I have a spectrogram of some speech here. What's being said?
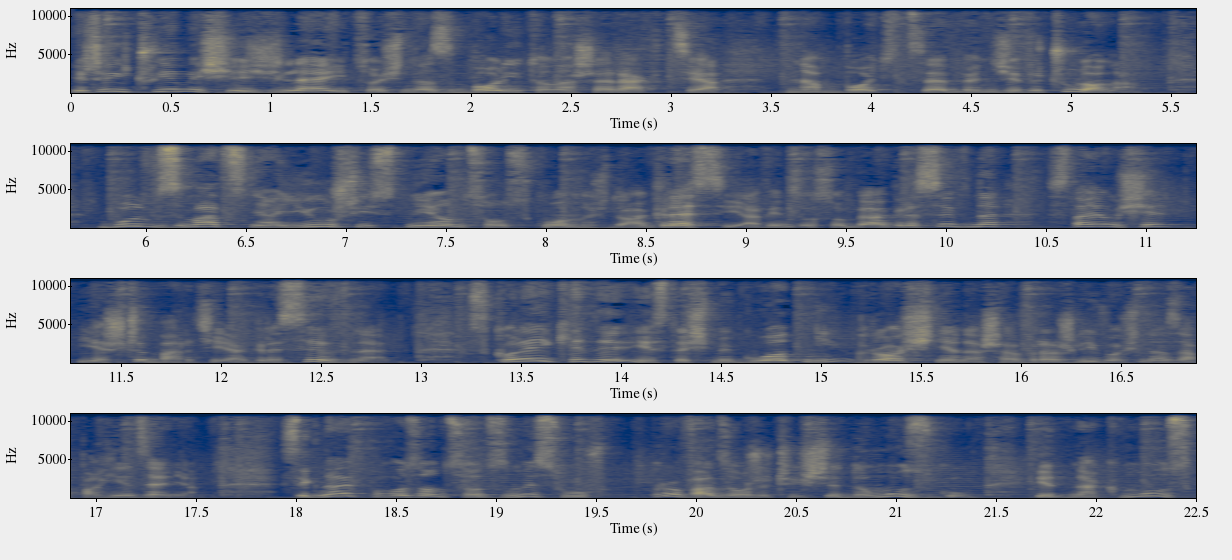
Jeżeli czujemy się źle i coś nas boli, to nasza reakcja na bodźce będzie wyczulona. Ból wzmacnia już istniejącą skłonność do agresji, a więc osoby agresywne stają się jeszcze bardziej agresywne. Z kolei, kiedy jesteśmy głodni, rośnie nasza wrażliwość na zapach jedzenia. Sygnały pochodzące od zmysłów prowadzą rzeczywiście do mózgu, jednak mózg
